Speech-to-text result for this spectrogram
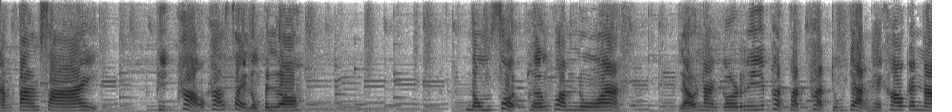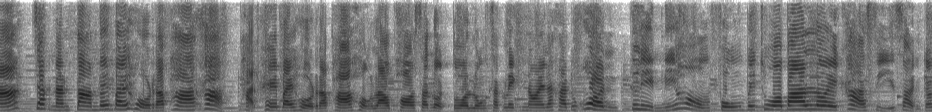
น้ำตาลทราย พริกเผาค่ะใส่ลงไปรอนมสดเพิ่มความนัว แล้วนางก็รีบผัดผัดผัดทุกอย่างให้เข้ากันนะ จากนั้นตามด้วยใบโหระพาค่ะ ผัดให้ใบโหระพาของเราพอสลดตัวลงสักเล็กน้อยนะคะ ทุกคน กลิ่นนี้หอมฟุ้งไปทั่วบ้านเลยค่ะ สีสันก็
